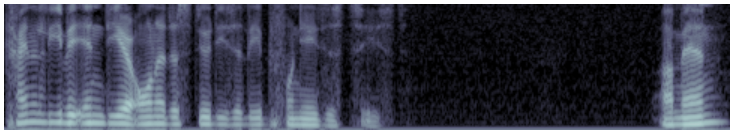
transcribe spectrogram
keine Liebe in dir, ohne dass du diese Liebe von Jesus ziehst. Amen.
